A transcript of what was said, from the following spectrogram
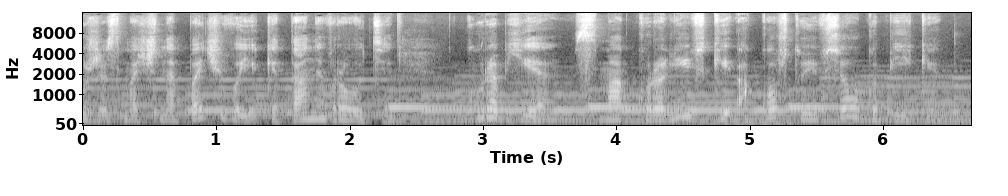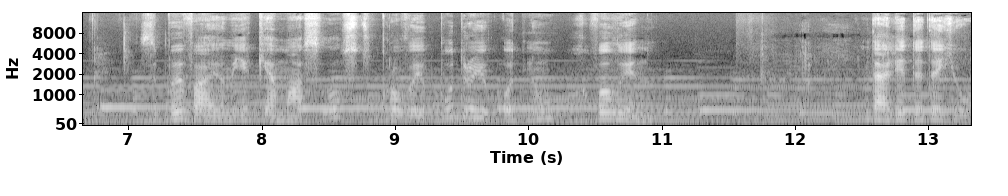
Дуже смачне печиво, яке тане в роті. Кураб'є, смак королівський, а коштує всього копійки. Збиваю м'яке масло з цукровою пудрою одну хвилину. Далі додаю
